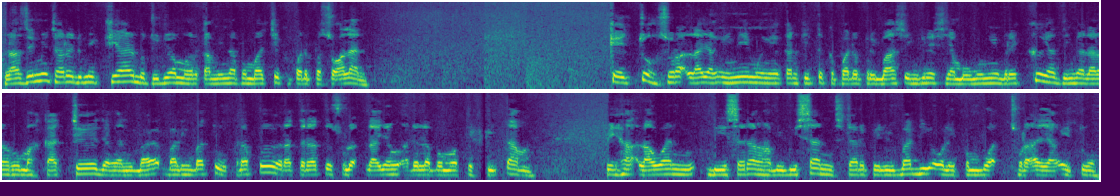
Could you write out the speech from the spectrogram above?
Lazimnya cara demikian bertujuan mengenakan minat pembaca kepada persoalan kecoh surat layang ini mengingatkan kita kepada peribahasa Inggeris yang berbunyi mereka yang tinggal dalam rumah kaca jangan baling batu. Kenapa rata-rata surat layang adalah bermotif hitam? Pihak lawan diserang habibisan secara pribadi oleh pembuat surat layang itu.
